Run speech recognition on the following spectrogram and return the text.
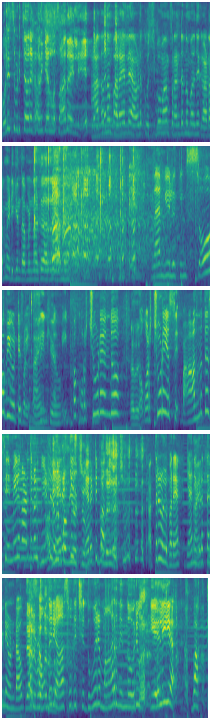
പോലീസ് പിടിച്ചവരെ കാണിക്കാനുള്ള സാധനം ഇല്ലേ അതൊന്നും പറയല്ലേ അവൾ ഖുഷ്ബു മാം ഫ്രണ്ട് എന്ന് പറഞ്ഞ് കടം മേടിക്കും തമിഴ്നാട്ടുകാരുടെ. Ma'am you looking so beautiful Thank you. ഇപ്പൊ കുറച്ചുകൂടെ എന്തോ കുറച്ചുകൂടെ അന്നത്തെ സിനിമയിൽ കാണുന്നതിനേക്കാൾ വീണ്ടും ഇരട്ടി ഭംഗി വെച്ചു. അത്രേ ഉള്ളൂ പറയാൻ. ഞാൻ ഇവിടെ തന്നെ ഉണ്ടാവും. സൗന്ദര്യം ആസ്വദിച്ച് ദൂരെ മാറി നിന്ന ഒരു എളിയ ഭക്ത.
